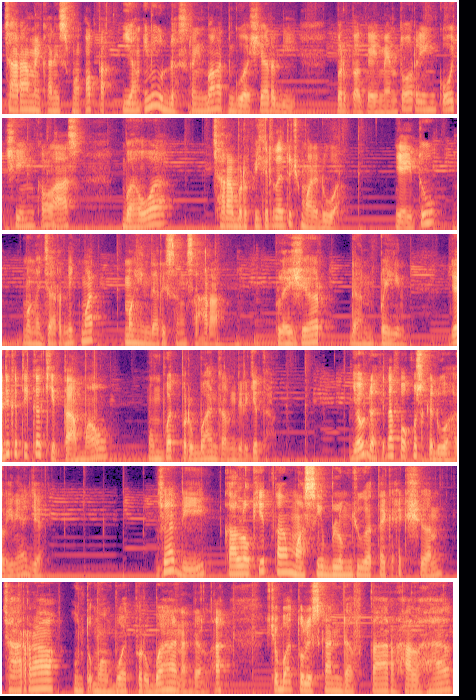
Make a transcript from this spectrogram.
cara mekanisme otak yang ini udah sering banget gue share di berbagai mentoring, coaching, kelas, bahwa cara berpikir itu cuma ada dua, yaitu mengejar nikmat, menghindari sengsara, pleasure, dan pain. Jadi ketika kita mau membuat perubahan dalam diri kita, ya udah kita fokus kedua hal ini aja. Jadi, kalau kita masih belum juga take action, cara untuk membuat perubahan adalah coba tuliskan daftar hal-hal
